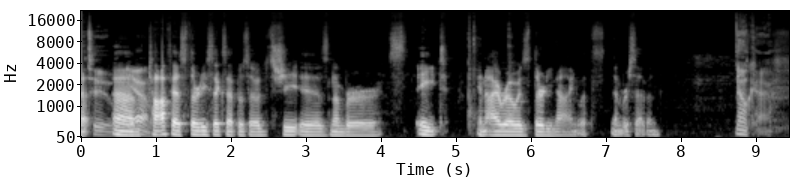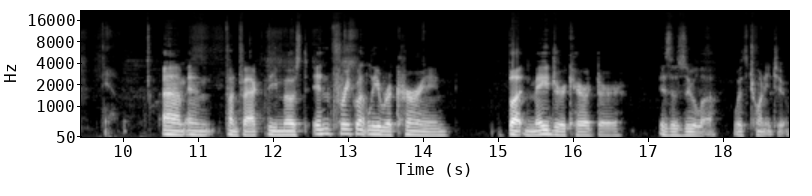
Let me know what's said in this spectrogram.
yeah, two. Um, Yeah. Toph has 36 episodes. She is number eight, and Iroh is 39 with number seven. Okay. Yeah. Um, and fun fact: the most infrequently recurring but major character is Azula with 22.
